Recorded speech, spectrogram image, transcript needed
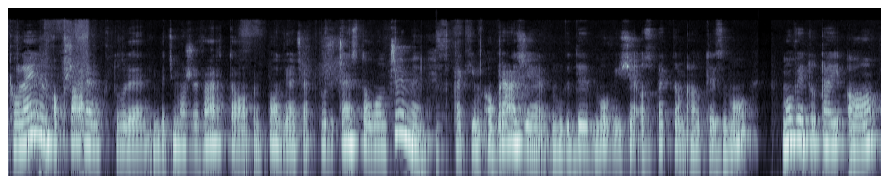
Kolejnym obszarem, który być może warto podjąć, a który często łączymy w takim obrazie, gdy mówi się o spektrum autyzmu, mówię tutaj o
